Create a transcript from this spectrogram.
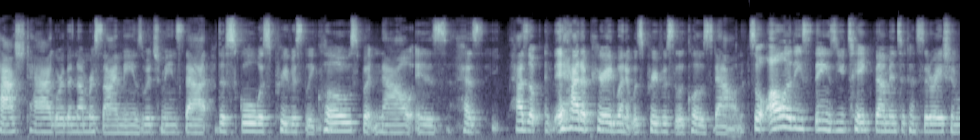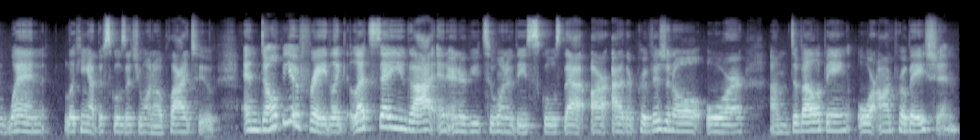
hashtag or the number sign means which means that the school was previously closed but now is has has a it had a period when it was previously closed down. So all of these things you take them into consideration when looking at the schools that you want to apply to and don't be afraid like let's say you got an interview to one of these schools that are either provisional or um, developing or on probation.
